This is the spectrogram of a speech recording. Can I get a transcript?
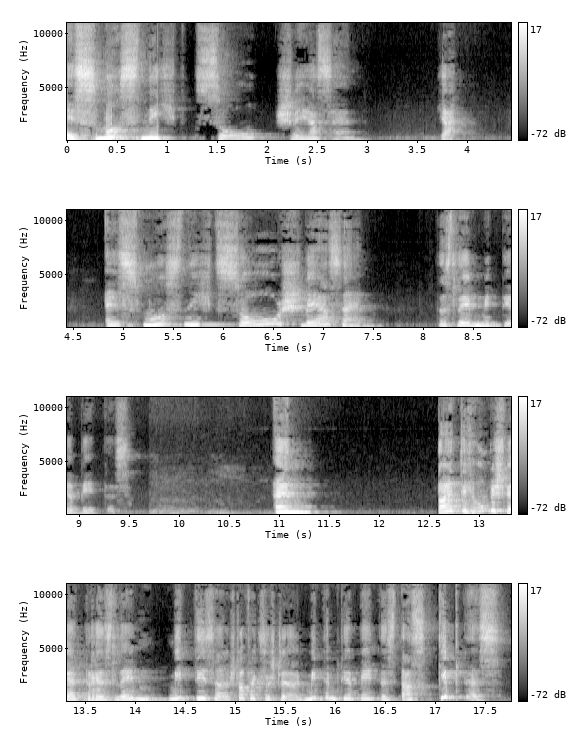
Es muss nicht so schwer sein. Ja, es muss nicht so schwer sein, das Leben mit Diabetes. Ein deutlich unbeschwerteres Leben mit dieser Stoffwechselstörung, mit dem Diabetes, das gibt es.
